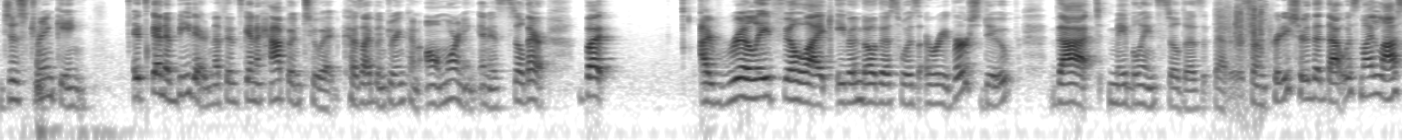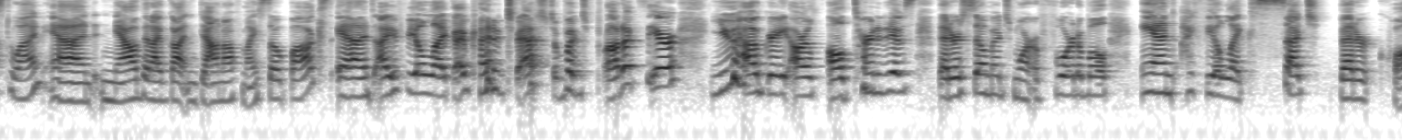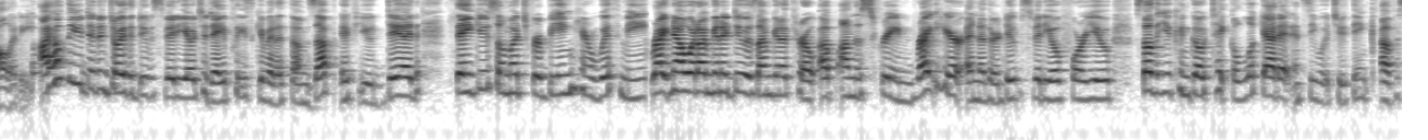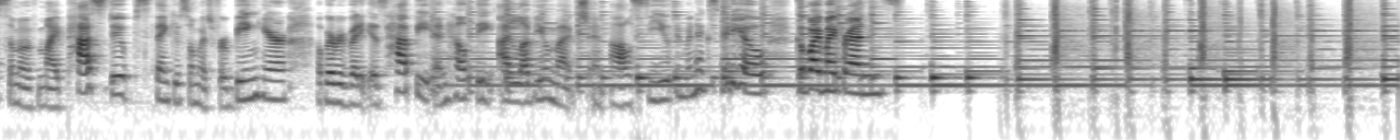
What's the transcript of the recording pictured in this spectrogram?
just drinking, it's going to be there. Nothing's going to happen to it because I've been drinking all morning and it's still there. But I really feel like even though this was a reverse dupe that Maybelline still does it better. So I'm pretty sure that that was my last one. And now that I've gotten down off my soapbox and I feel like I've kind of trashed a bunch of products here, you have great alternatives that are so much more affordable. And I feel like such better quality. I hope that you did enjoy the dupes video today. Please give it a thumbs up if you did. Thank you so much for being here with me. Right now, what I'm gonna do is I'm gonna throw up on the screen right here another dupes video for you so that you can go take a look at it and see what you think of some of my past dupes. Thank you so much for being here. Hope everybody is happy and healthy. I love you much and I'll see you in my next video. Goodbye, my friends.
